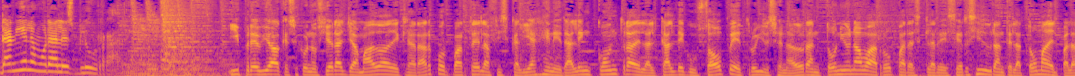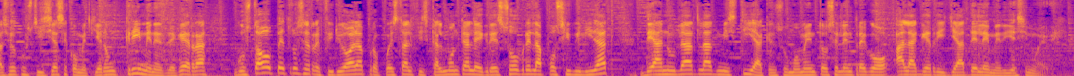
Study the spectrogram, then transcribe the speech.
Daniela Morales, Blue Radio. Y previo a que se conociera el llamado a declarar por parte de la Fiscalía General en contra del alcalde Gustavo Petro y el senador Antonio Navarro para esclarecer si durante la toma del Palacio de Justicia se cometieron crímenes de guerra, Gustavo Petro se refirió a la propuesta del fiscal Montealegre sobre la posibilidad de anular la amnistía que en su momento se le entregó a la guerrilla del M-19.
